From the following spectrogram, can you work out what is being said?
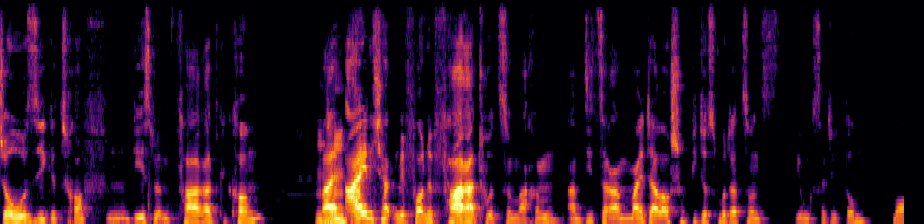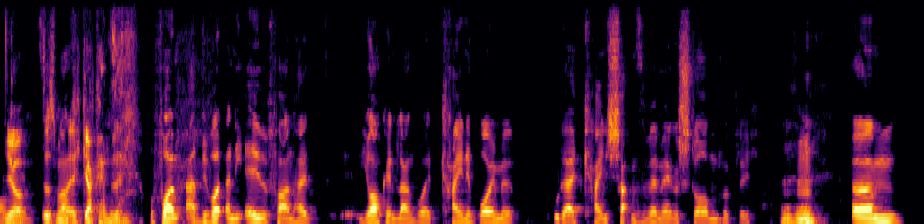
Josie getroffen. Die ist mit dem Fahrrad gekommen. Weil Mhm. eigentlich hatten wir vor, eine Fahrradtour zu machen. Am Dienstagabend meinte aber auch schon Vitos Mutter zu uns, Jungs, seid ihr dumm? Morgen Ja, jetzt." das macht echt gar keinen Sinn. Und vor allem, äh, wir wollten an die Elbe fahren, halt York entlang, wo halt keine Bäume oder halt kein Schatten sind, wären wir gestorben, wirklich. Mhm. Ähm,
